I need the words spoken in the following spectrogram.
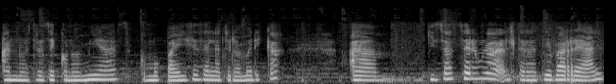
a nuestras economías como países de Latinoamérica a quizás ser una alternativa real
